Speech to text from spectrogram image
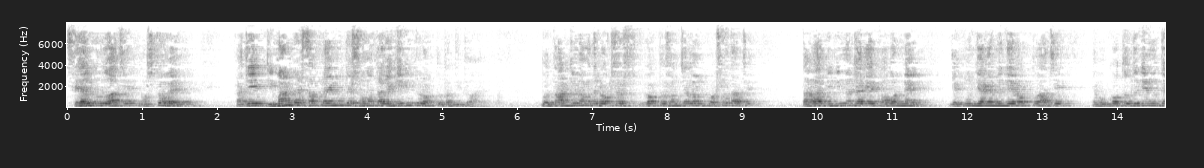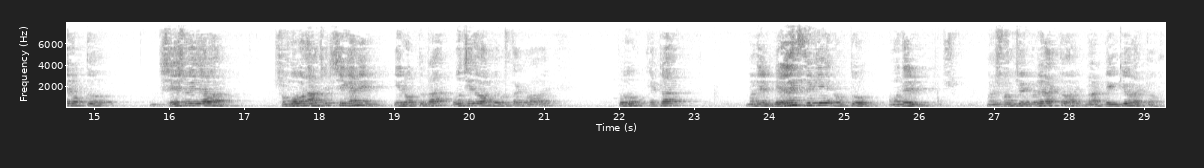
সেলগুলো আছে, নষ্ট হয়ে যায় কাজে ডিমান্ড আর সাপ্লাইয়ের মধ্যে সমতা রেখে কিন্তু রক্তটা দিতে হয়। তো তার জন্য আমাদের রক্ত রক্ত সঞ্চালন পর্ষদ আছে। তারা বিভিন্ন জায়গায় খবর নেয় যে কোন জায়গার মধ্যে রক্ত আছে এবং কত দিনের মধ্যে রক্ত শেষ হয়ে যাওয়ার সম্ভাবনা আছে। সেখানে এই রক্তটা পৌঁছে দেওয়ার ব্যবস্থা করা হয়। তো একটা মানে ব্যালেন্স রেখে রক্ত আমাদের মানে সঞ্চয় করে রাখতে হয় ব্লাড ব্যাংকেও রাখতে হয়।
